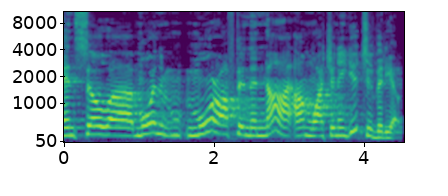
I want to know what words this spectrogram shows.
And so uh, more than more often than not, I'm watching a YouTube video.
